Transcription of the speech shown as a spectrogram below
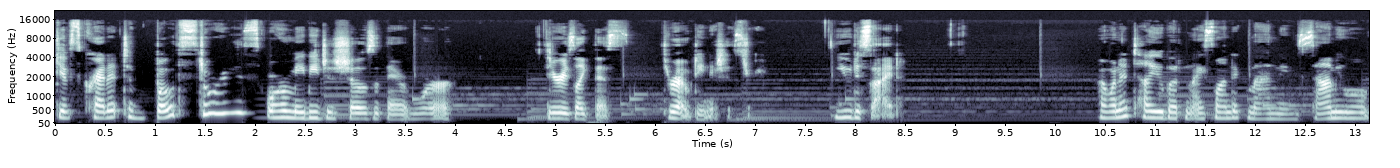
gives credit to both stories, or maybe just shows that there were theories like this throughout Danish history. You decide. I want to tell you about an Icelandic man named Samuel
